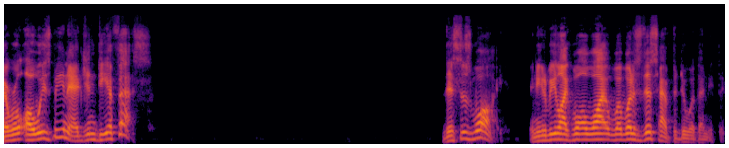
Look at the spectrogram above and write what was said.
there will always be an edge in DFS. This is why. And you're going to be like, well, why? What does this have to do with anything?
